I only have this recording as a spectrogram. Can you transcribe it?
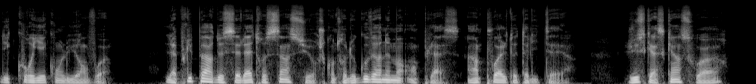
les courriers qu'on lui envoie. La plupart de ces lettres s'insurgent contre le gouvernement en place, un poil totalitaire. Jusqu'à ce qu'un soir,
